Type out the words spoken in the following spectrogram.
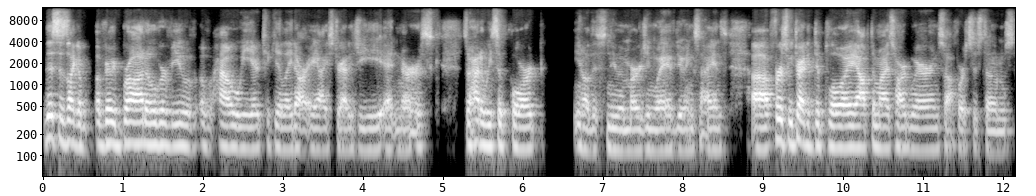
this is like a, a very broad overview of, of how we articulate our AI strategy at NERSC. So how do we support you know, this new emerging way of doing science. Uh, first, we try to deploy optimized hardware and software systems.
